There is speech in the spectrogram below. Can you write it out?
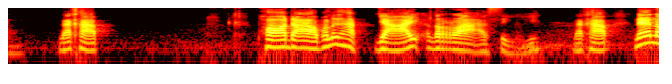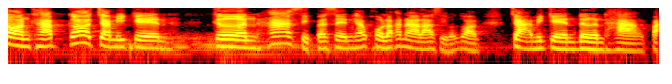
รนะครับ พอดาวพฤหัสย้ายราศี นะครับ แน่นอนครับก็จะมีเกณฑ์เกิน 50%ครับคนลัคนาราศีมังกรจะมีเกณฑ์เดินทางไป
